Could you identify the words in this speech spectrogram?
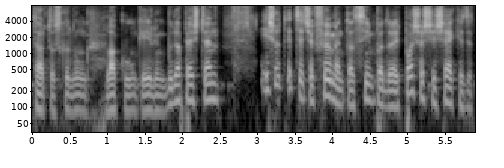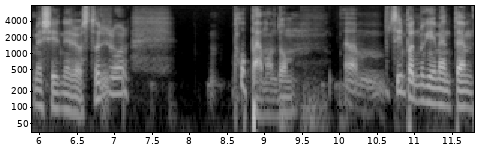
tartózkodunk, lakunk, élünk Budapesten, és ott egyszer csak fölment a színpadra egy pasas, és elkezdett mesélni erről a sztoriról. Hoppá, mondom. A színpad mögé mentem,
